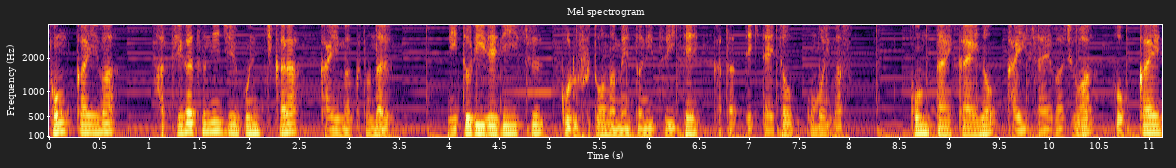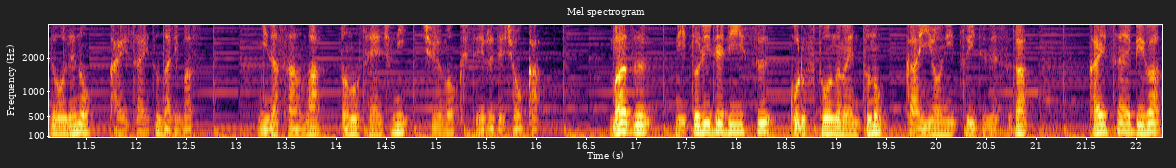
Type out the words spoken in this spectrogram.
今回は8月25日から開幕となるニトリレディースゴルフトーナメントについて語っていきたいと思います。今大会の開催場所は北海道での開催となります。皆さんはどの選手に注目しているでしょうかまず、ニトリレディースゴルフトーナメントの概要についてですが、開催日は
